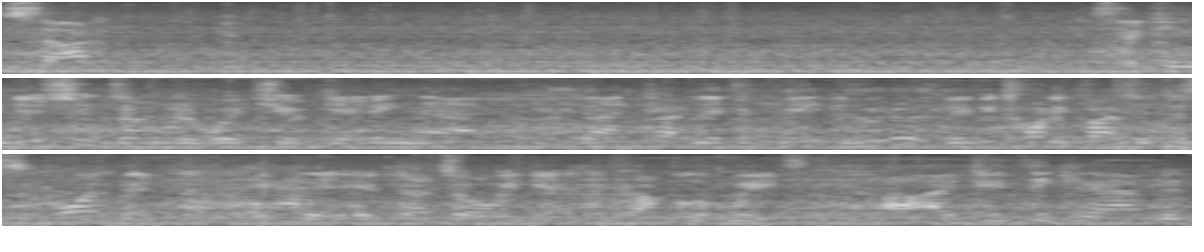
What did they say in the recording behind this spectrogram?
It's not. It's the conditions under which you're getting that. That cut. If it, maybe who knows? Maybe 25 is a disappointment if, they, if that's all we get in a couple of weeks. Uh, I do think you have the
